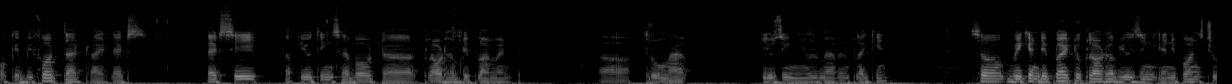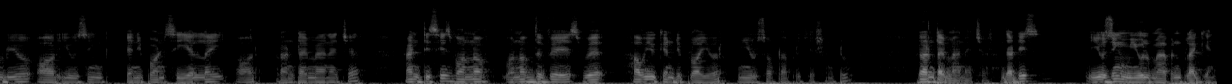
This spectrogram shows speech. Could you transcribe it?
Okay, before that, right? Let's let's see a few things about uh, Cloud Hub deployment uh, through Mav using Mule Maven plugin. So we can deploy to Cloud Hub using Anypoint Studio or using Anypoint CLI or Runtime Manager. And this is one of one of the ways where how you can deploy your MuleSoft application to Runtime Manager. That is using Mule Maven plugin.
